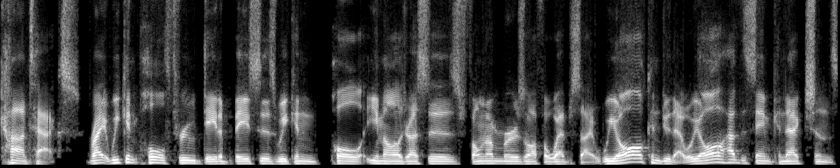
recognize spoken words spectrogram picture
contacts, right? We can pull through databases, we can pull email addresses, phone numbers off a website. We all can do that. We all have the same connections.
